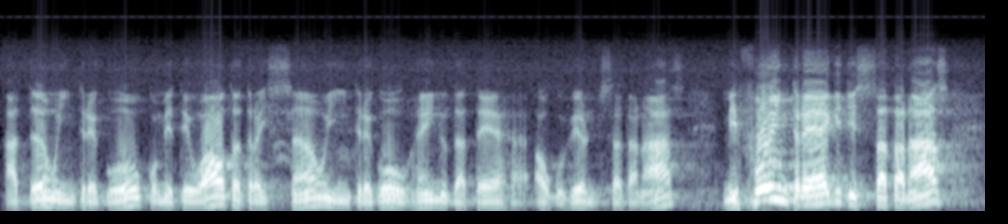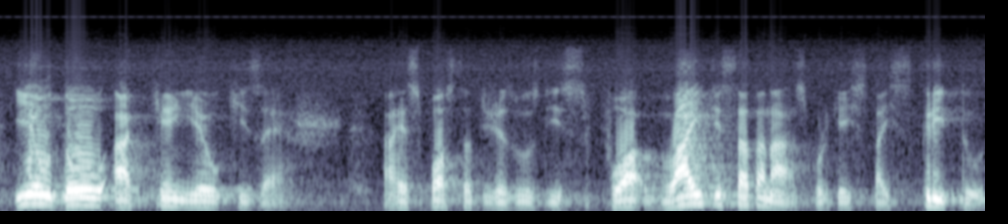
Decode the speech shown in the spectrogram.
Adão entregou, cometeu alta traição e entregou o reino da terra ao governo de Satanás. Me foi entregue, disse Satanás, e eu dou a quem eu quiser. A resposta de Jesus diz: Vai-te, Satanás, porque está escrito:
